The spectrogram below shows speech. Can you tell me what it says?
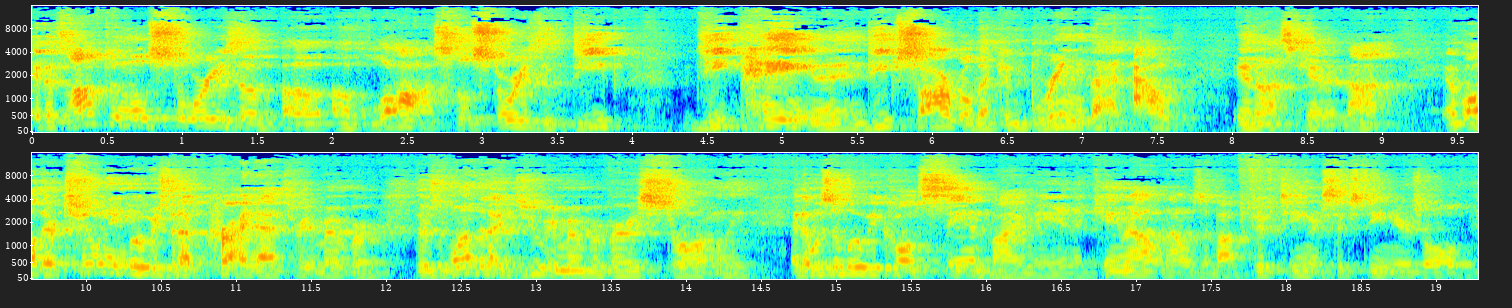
And it's often those stories of, of, of loss, those stories of deep, deep pain and deep sorrow that can bring that out in us, can it not? And while there are too many movies that I've cried at to remember, there's one that I do remember very strongly. And it was a movie called Stand By Me, and it came out when I was about 15 or 16 years old.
